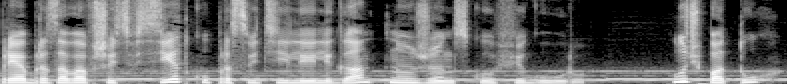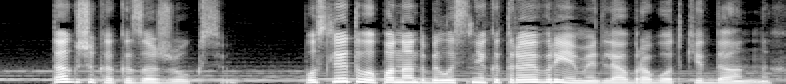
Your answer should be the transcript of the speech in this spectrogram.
Преобразовавшись в сетку, просветили элегантную женскую фигуру. Луч потух, так же, как и зажегся. После этого понадобилось некоторое время для обработки данных.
